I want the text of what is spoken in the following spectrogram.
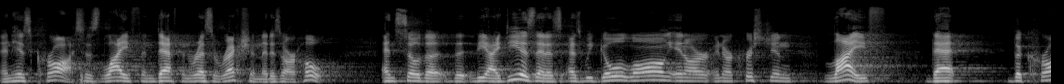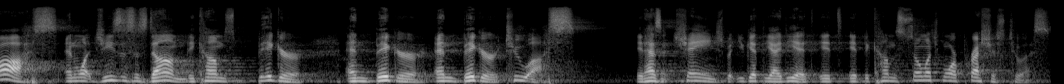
and his cross, his life and death and resurrection that is our hope. And so the, the, the idea is that as, as we go along in our, in our Christian life, that the cross and what Jesus has done becomes bigger and bigger and bigger to us. It hasn't changed, but you get the idea. It, it, it becomes so much more precious to us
